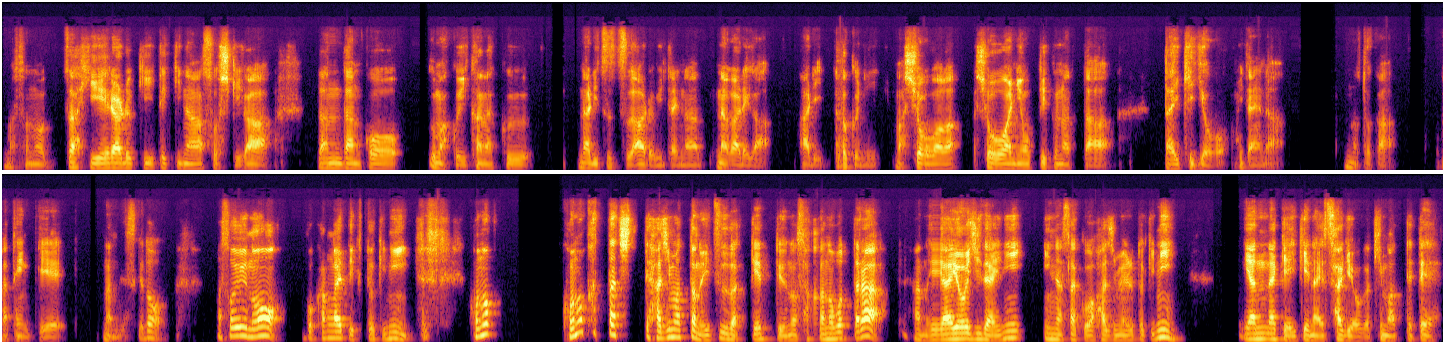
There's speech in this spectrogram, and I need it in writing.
まあ、そのザ・ヒエラルキー的な組織が、だんだんこう、うまくいかなくなりつつあるみたいな流れがあり、特に、まあ、昭和、昭和に大きくなった大企業みたいなのとかが典型なんですけど、まあ、そういうのをこう考えていくときに、このこの形って始まったのいつだっけっていうのを遡ったら、あの、弥生時代に稲作を始めるときに、やんなきゃいけない作業が決まってて、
